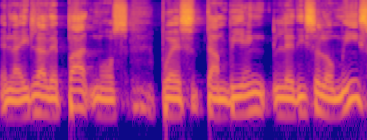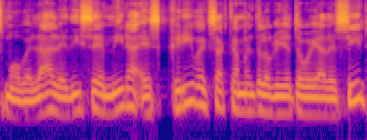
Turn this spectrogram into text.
en la isla de Patmos, pues también le dice lo mismo, ¿verdad? Le dice, mira, escribe exactamente lo que yo te voy a decir.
